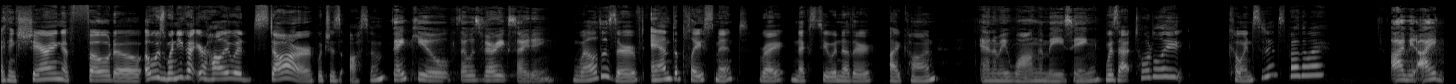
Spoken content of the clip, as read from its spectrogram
I think, sharing a photo. Oh, it was when you got your Hollywood star, which is awesome. Thank you. That was very exciting. Well deserved. And the placement, right? Next to another icon. Anna May Wong, amazing. Was that totally coincidence, by the way? I mean, I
